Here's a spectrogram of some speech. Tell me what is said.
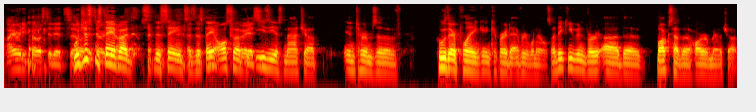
I already posted it. So well, just to say about the Saints is that they point. also have Okay, the so- easiest matchup in terms of who they're playing in compared to everyone else. I think even ver- uh, the Bucks have a harder matchup.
